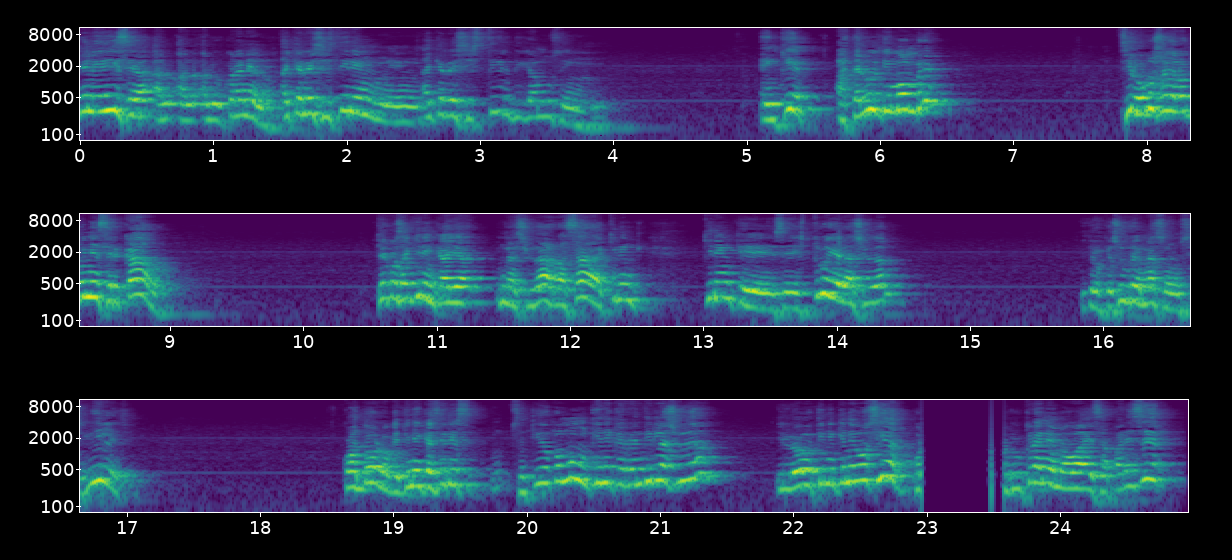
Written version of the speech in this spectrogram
¿qué le dice al, al, ucraniano? Hay que resistir, en, hay que resistir digamos, en, en Kiev, hasta el último hombre, si los rusos ya lo tienen cercado. ¿Qué cosa quieren? Que haya una ciudad arrasada, quieren, quieren que se destruya la ciudad y los que sufren más son los civiles. Cuando lo que tiene que hacer es sentido común, tiene que rendir la ciudad y luego tiene que negociar, porque Ucrania no va a desaparecer.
